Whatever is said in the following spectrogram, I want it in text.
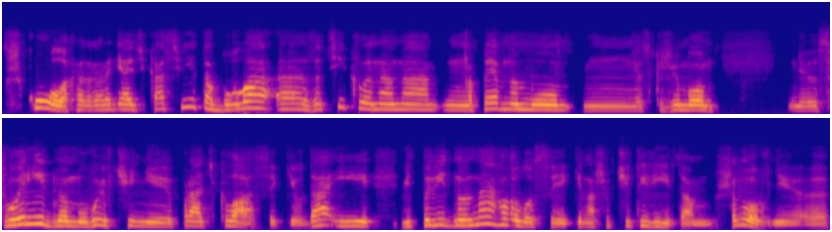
в школах радянська освіта була е, зациклена на певному, скажімо, своєрідному вивченні праць класиків, да, і відповідно наголоси, які наші вчителі там, шановні, е,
